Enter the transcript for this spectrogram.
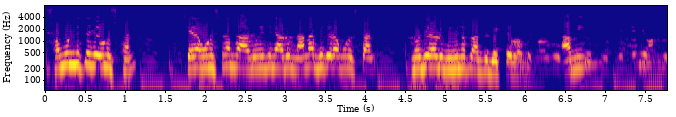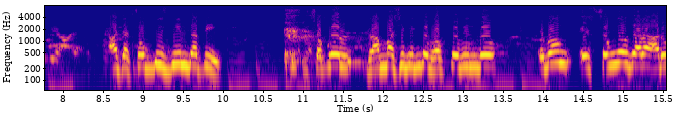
সমন্বিত যে অনুষ্ঠান সেরকম অনুষ্ঠান আমরা আগামী দিনে আরও নানাবিধ অনুষ্ঠান নদীর আরও বিভিন্ন প্রান্তে দেখতে পাবো। আমি আচ্ছা চব্বিশ দিন ব্যাপী সকল গ্রামবাসী বৃন্দ ভক্তবৃন্দ এবং এর সঙ্গেও যারা আরও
